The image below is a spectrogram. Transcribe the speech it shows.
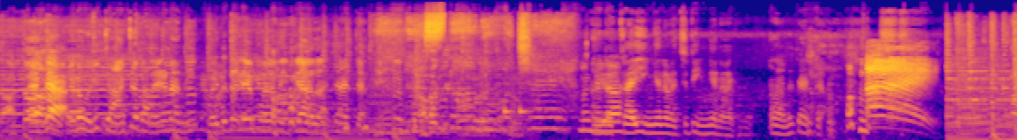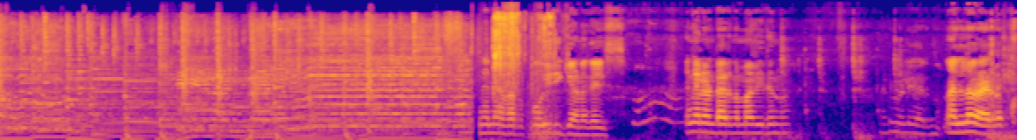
ഒരു ചാച്ച പറയടാ നീ. വെടുതലേ പോലെ നിൽക്കാതെ ചാച്ച കൈ ഇങ്ങനെ വെച്ചിട്ട് ഇങ്ങനെ ആക്കുന്നു. അതാണ് ടാറ്റ അങ്ങനെ അവർ പോയിരിക്കുകയാണ് ഗൈസ് എങ്ങനെ ഉണ്ടായിരുന്നു അമ്മ വിരുന്ന്? നല്ലതായിരുന്നു.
